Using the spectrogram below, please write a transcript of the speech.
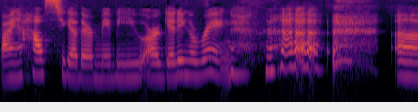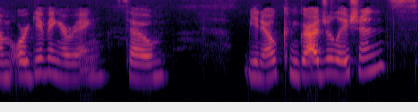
buying a house together. Maybe you are getting a ring um, or giving a ring. So, you know, congratulations.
